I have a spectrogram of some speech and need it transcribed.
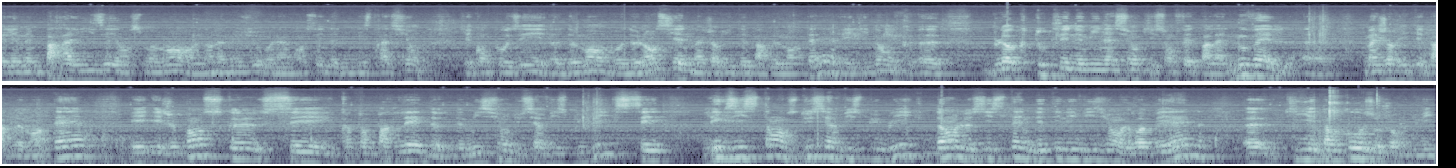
Elle est même paralysée en ce moment dans la mesure où elle a un conseil d'administration qui est composé de membres de l'ancienne majorité parlementaire et qui donc bloque toutes les nominations qui sont faites par la nouvelle majorité parlementaire. Et, je pense que c'est, quand on parlait de, mission du service public, c'est l'existence du service public dans le système des télévisions européennes euh, qui est en cause aujourd'hui.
